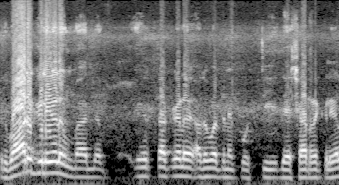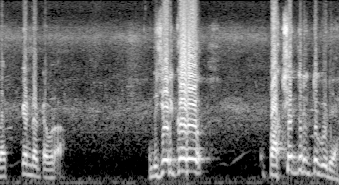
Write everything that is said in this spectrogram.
ഒരുപാട് കിളികളും ഈർക്കാക്കൾ അതുപോലെ തന്നെ കൊച്ചി ദേശാടന കിളികളൊക്കെ ഉണ്ട് കേട്ടോ ഇവിടെ. ഇത് ശരിക്കും ഒരു പക്ഷിത്തുരുത്ത് കൂടിയാ.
